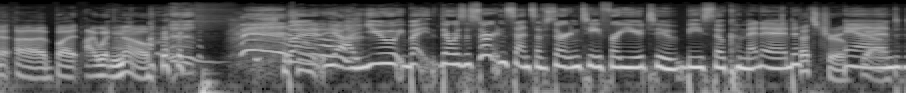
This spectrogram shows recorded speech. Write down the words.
uh, but I wouldn't know. but yeah, you. But there was a certain sense of certainty for you to be so committed. That's true, yeah. And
